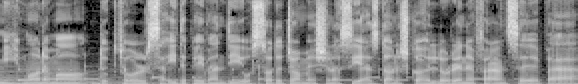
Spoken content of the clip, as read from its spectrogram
میهمان ما دکتر سعید پیوندی استاد جامعه شناسی از دانشگاه لورن فرانسه و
